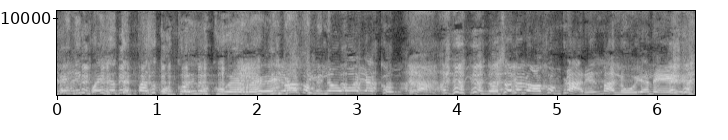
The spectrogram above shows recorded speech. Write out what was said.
Vení, pues yo te paso con código QR. ven. Yo sí lo voy a comprar. No solo lo voy a comprar, es más, lo voy a leer.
